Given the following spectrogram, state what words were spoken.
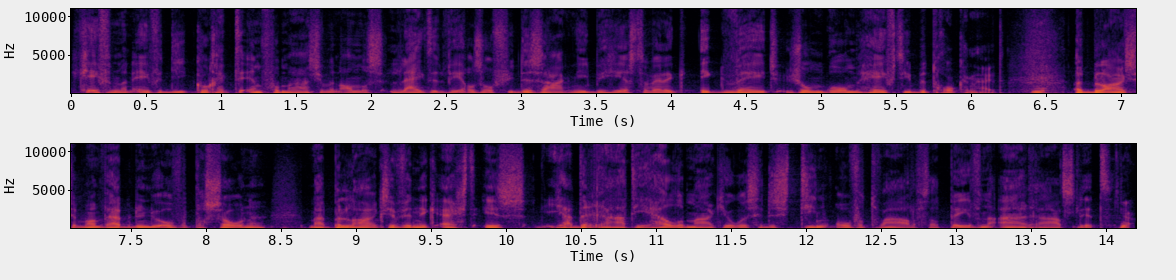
geef hem dan even die correcte informatie. Want anders lijkt het weer alsof je de zaak niet beheerst. Terwijl ik, ik weet, John Brom heeft die betrokkenheid. Het belangrijkste, want we hebben het nu over personen. Maar het belangrijkste vind ik echt is ja, de raad die helder maakt. Jongens, het is tien over twaalf. Dat PvdA-raadslid. Ja,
